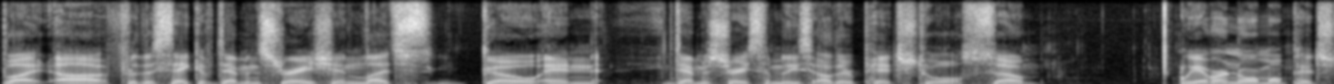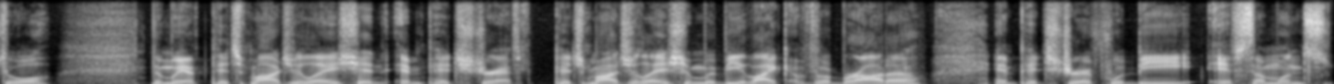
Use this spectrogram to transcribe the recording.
but uh, for the sake of demonstration, let's go and demonstrate some of these other pitch tools. So we have our normal pitch tool. Then we have pitch modulation and pitch drift. Pitch modulation would be like vibrato, and pitch drift would be if someone's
